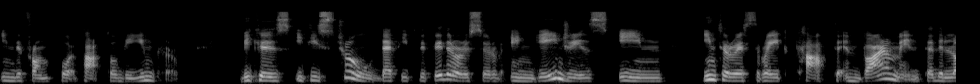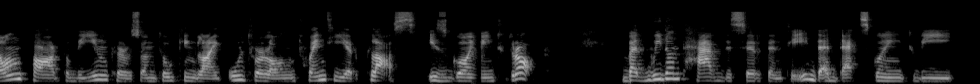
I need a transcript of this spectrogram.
in the front part of the yield curve. Because it is true that if the federal reserve engages in interest rate cut environment, the long part of the yield curve, so I'm talking like ultra long, 20 year plus, is going to drop. But we don't have the certainty that that's going to be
